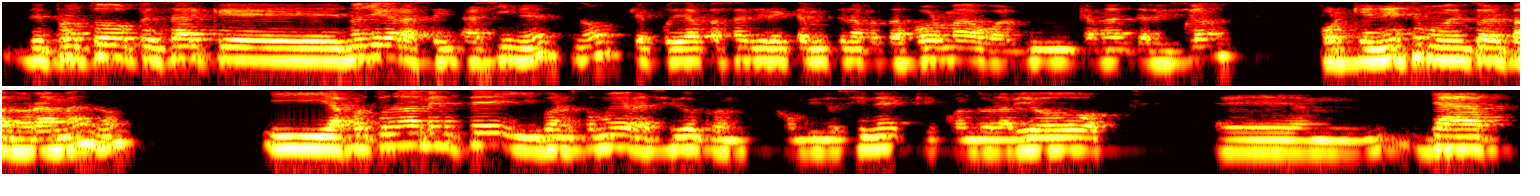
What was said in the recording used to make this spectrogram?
de pronto pensar que no llegar a, cines, ¿no? Que podía pasar directamente a una plataforma o algún canal de televisión, porque en ese momento era el panorama, ¿no? Y afortunadamente, y bueno, estoy muy agradecido con, con Videocine, que cuando la vio eh, ya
